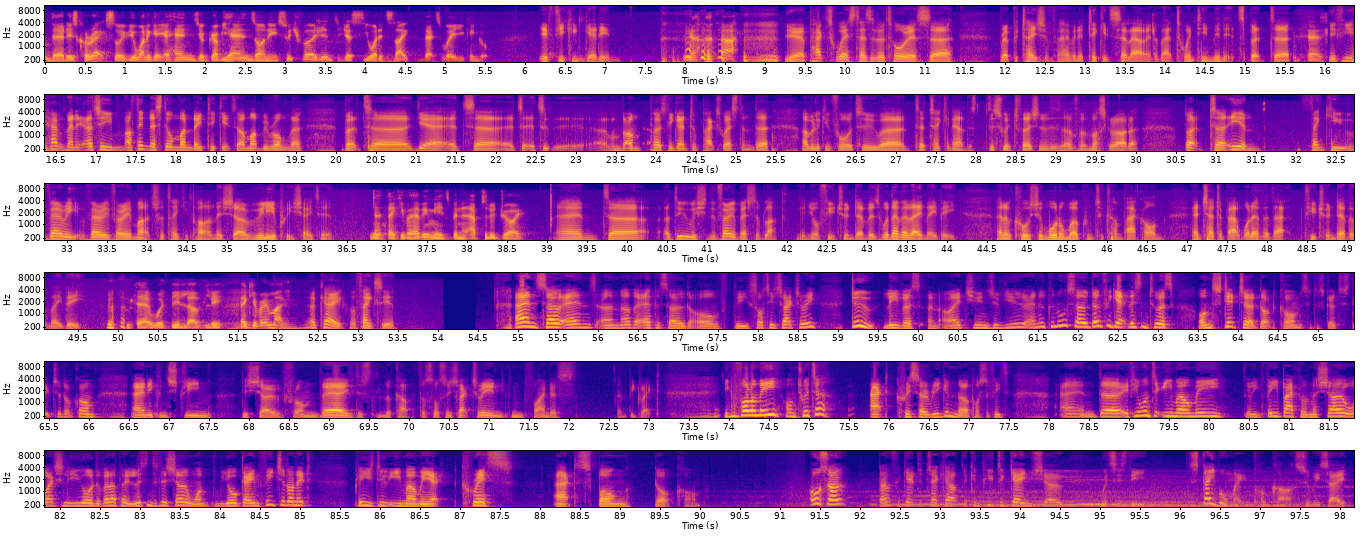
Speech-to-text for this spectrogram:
That is correct. So if you want to get your hands, your grubby hands on a Switch version to just see what it's like, that's where you can go. If you can get in. Yeah, PAX West has a notorious uh, reputation for having a ticket sell out in about 20 minutes. But uh, Yes. if you have managed, actually, I think they're still Monday tickets. I might be wrong though. But uh, yeah, it's uh, it's it's. Uh, I'm, personally going to PAX West, and uh, I'll be looking forward to uh, to checking out the, the Switch version of, of Masquerada. But uh, Ian, thank you very, very, very much for taking part in this show. I really appreciate it. Yeah, Thank you for having me. It's been an absolute joy. And uh, I do wish you the very best of luck in your future endeavours, whatever they may be. And of course, you're more than welcome to come back on and chat about whatever that future endeavour may be. that would be lovely. Thank you very much. Okay, well, thanks, Ian. And so ends another episode of the Sausage Factory. Do leave us an iTunes review, and you can also, don't forget, listen to us on Stitcher.com. So just go to Stitcher.com and you can stream the show from there. You just look up the Sausage Factory and you can find us. That'd be great. You can follow me on Twitter at Chris O'Regan, no apostrophes. And uh, if you want to email me any feedback on the show, or actually you're a developer, you listen to this show and want your game featured on it, please do email me at chris at spong.com. Also, don't forget to check out the Computer Game Show, which is the stablemate podcast, should we say,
